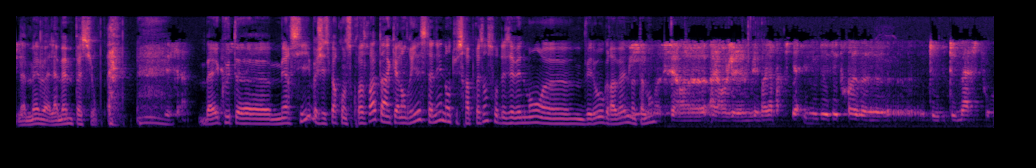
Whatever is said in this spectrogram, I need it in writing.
la même la même passion. Ça. Bah écoute, euh, merci. Bah, J'espère qu'on se croisera. Tu as un calendrier cette année? Non, tu seras présent sur des événements euh, vélo, gravel oui, notamment? on va faire, euh, Alors j'aimerais bien participer à une ou deux épreuves euh, de, de, masse pour,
